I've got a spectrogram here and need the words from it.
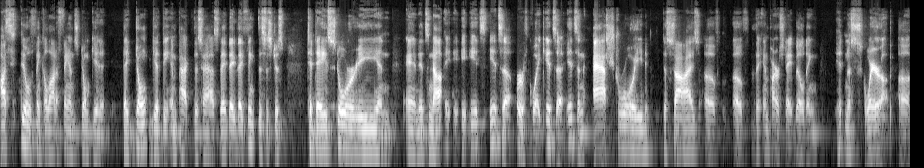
I still think a lot of fans don't get it. They don't get the impact this has. They they, they think this is just today's story and and it's not it, it's it's a earthquake it's a it's an asteroid the size of of the empire state building hitting a square up uh,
